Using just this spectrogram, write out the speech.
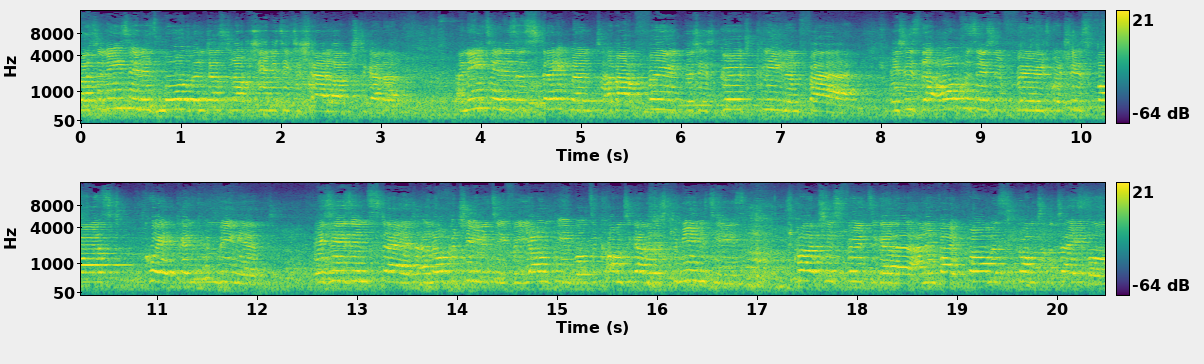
But an eat-in is more than just an opportunity to share lunch together. An eat-in is a statement about food that is good, clean and fair. It is the opposite of food which is fast, quick and convenient. It is instead an opportunity for young people to come together as communities, purchase food together and invite farmers to come to the table,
